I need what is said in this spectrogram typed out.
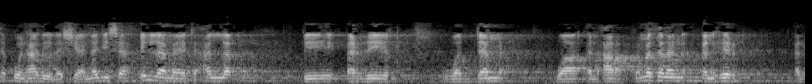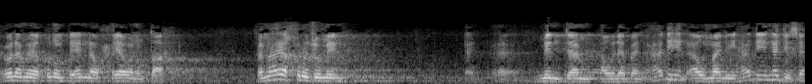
تكون هذه الأشياء نجسة إلا ما يتعلق بالريق والدمع والعرق. فمثلا الهر العلماء يقولون بأنه حيوان طاهر فما يخرج منه من دم أو لبن هذه أو مني هذه نجسة.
